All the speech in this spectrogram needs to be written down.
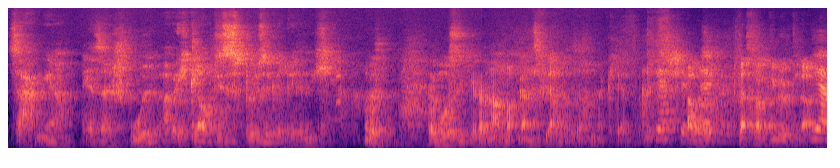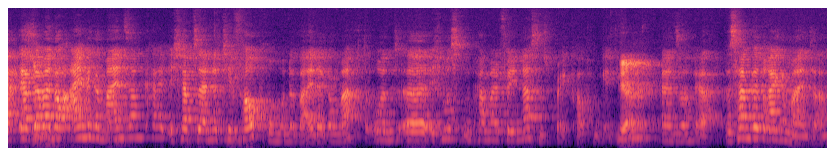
sagen ja, der sei schwul, aber ich glaube dieses böse Gerede nicht. da musste ich ihr dann auch noch ganz viele andere Sachen erklären. Sehr schön, aber so, das war Glöckler. Ja, ihr habt So. aber noch eine Gemeinsamkeit. Ich habe seine TV-Promo eine Weile gemacht und äh, ich musste ein paar Mal für ihn Nassenspray kaufen gehen. Ja? Also ja, das haben wir drei gemeinsam.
